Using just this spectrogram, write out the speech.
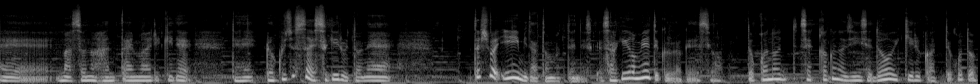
えーまあ、その反対もありきででね60歳過ぎるとね私はいい意味だと思ってるんですけど先が見えてくるわけですよ。どこのせっかくの人生どう生きるかっていうことを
